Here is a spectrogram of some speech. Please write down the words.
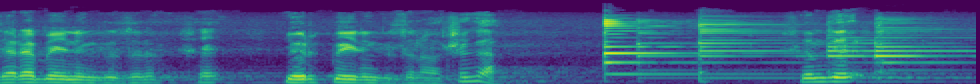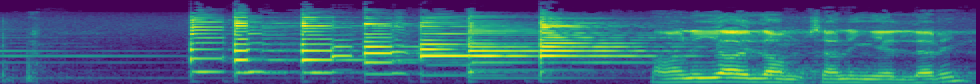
Derebey'in kızını, şey, Yörük Bey'in kızına aşık ha. Şimdi Hani yaylam senin yerlerin,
